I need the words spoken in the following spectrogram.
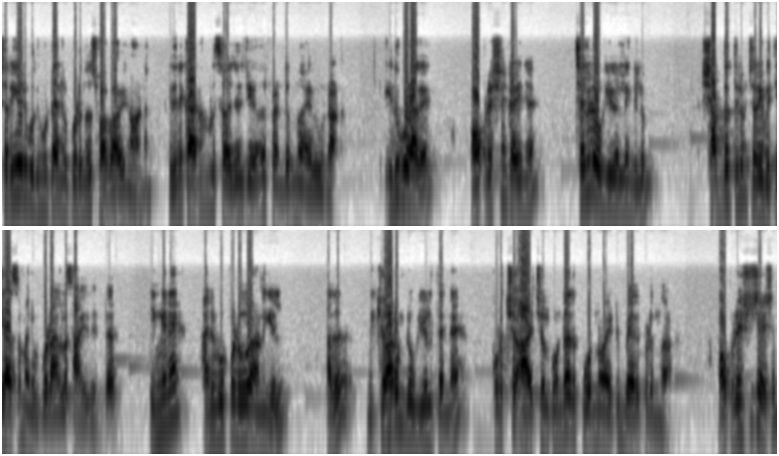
ചെറിയൊരു ബുദ്ധിമുട്ട് അനുഭവപ്പെടുന്നത് സ്വാഭാവികമാണ്. ഇതിന് കാരണം നമ്മൾ സർജറി ചെയ്യുന്നത് ഫ്രണ്ടിൽ നിന്ന് ആയതുകൊണ്ടാണ് ഇതുകൂടാതെ ഓപ്പറേഷൻ കഴിഞ്ഞ് ചില രോഗികളിലെങ്കിലും ശബ്ദത്തിലും ചെറിയ വ്യത്യാസം അനുഭവപ്പെടാനുള്ള സാധ്യതയുണ്ട്. ഇങ്ങനെ അനുഭവപ്പെടുകയാണെങ്കിൽ അത് മിക്കവാറും രോഗികളിൽ തന്നെ കുറച്ച് ആഴ്ചകൾ കൊണ്ട് അത് പൂർണമായിട്ടും ഭേദപ്പെടുന്നതാണ്. ഓപ്പറേഷന് ശേഷം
